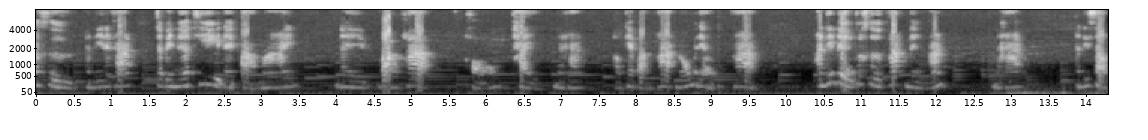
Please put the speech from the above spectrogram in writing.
ก็คืออันนี้นะคะจะเป็นเนื้อที่ในป่าไม้ ในบางภาคของไทยนะคะเอาแค่บางภาคเนาะไม่ได้เอาทุกภาค อันที่หนึ่งก็คือภาคเหนือนะคะอันที่สอง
